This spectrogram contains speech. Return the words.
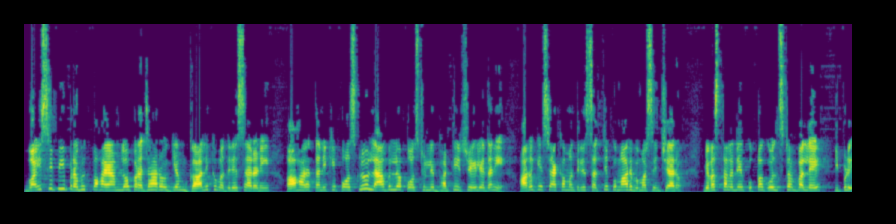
వైసీపీ ప్రభుత్వ హయాంలో ప్రజారోగ్యం గాలికి వదిలేశారని ఆహార తనిఖీ పోస్టులు ల్యాబుల్లో పోస్టుల్ని భర్తీ చేయలేదని ఆరోగ్య శాఖ మంత్రి సత్యకుమార్ విమర్శించారు. వ్యవస్థలనే కుప్పగోల్చడం వల్లే ఇప్పుడు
